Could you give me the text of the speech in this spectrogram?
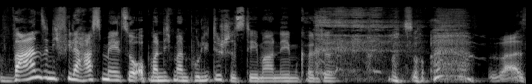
wahnsinnig viele Hassmails, so ob man nicht mal ein politisches Thema nehmen könnte. so, was?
